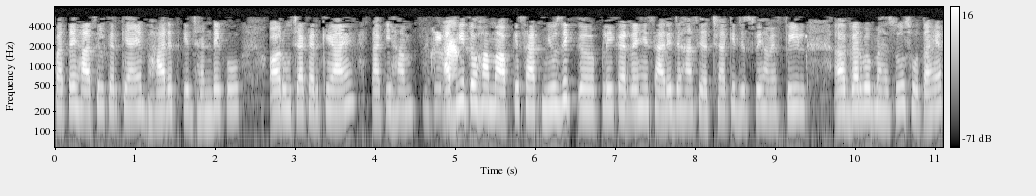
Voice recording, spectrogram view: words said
फतेह हासिल करके आए भारत के झंडे को और ऊँचा करके आए ताकि हम अभी तो हम आपके साथ म्यूज़िक प्ले कर रहे हैं सारे जहाँ से अच्छा कि जिससे हमें फील गर्व महसूस होता है।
